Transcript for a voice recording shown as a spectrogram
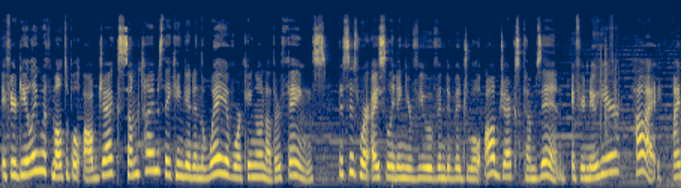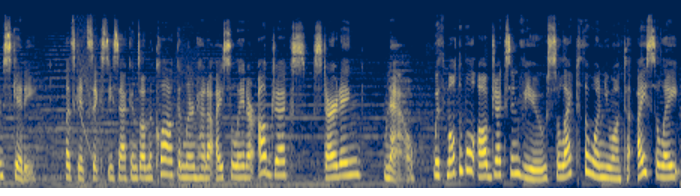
If you're dealing with multiple objects, sometimes they can get in the way of working on other things. This is where isolating your view of individual objects comes in. If you're new here, hi, I'm Skitty. Let's get 60 seconds on the clock and learn how to isolate our objects, starting now. With multiple objects in view, select the one you want to isolate,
